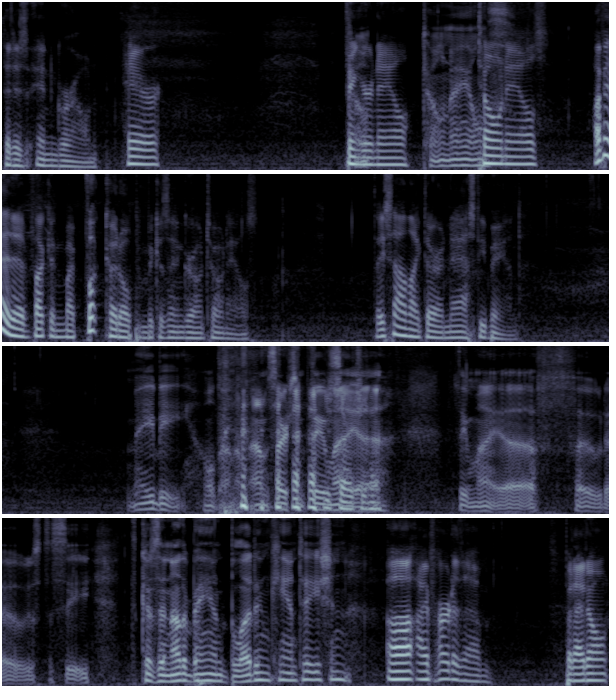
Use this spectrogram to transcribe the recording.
that is ingrown. Hair, fingernail, toenails. toenails. I've had a fucking my foot cut open because of ingrown toenails. They sound like they're a nasty band. Maybe. Hold on. I'm, I'm searching through my searching uh, through my uh, photos to see because another band, Blood Incantation. Uh, I've heard of them, but I don't.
